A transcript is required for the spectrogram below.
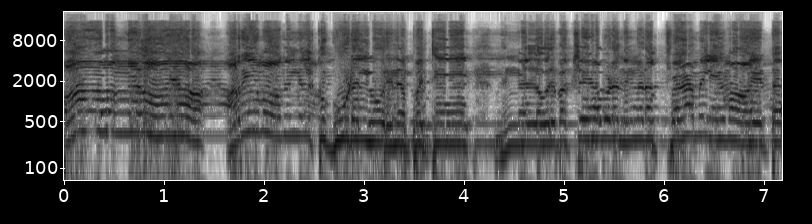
പാവങ്ങളായ അറിയുമോ നിങ്ങൾക്ക് ഗൂഡല്ലൂരിനെ പറ്റി നിങ്ങൾ ഒരു പക്ഷേ അവിടെ നിങ്ങളുടെ ഫാമിലിയുമായിട്ട്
